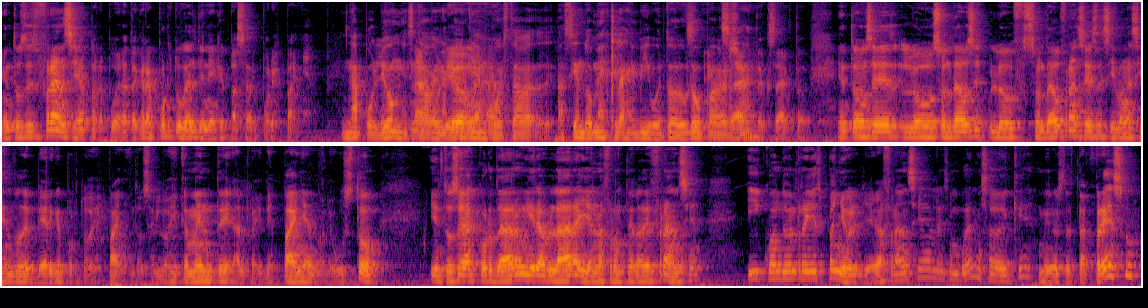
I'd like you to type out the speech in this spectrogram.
Entonces Francia, para poder atacar a Portugal, tenía que pasar por España. Napoleón estaba en aquel tiempo, estaba haciendo mezclas en vivo en toda Europa, exacto, ¿verdad? Exacto, exacto. Entonces los soldados, los soldados franceses iban haciendo de vergue por toda España. Entonces, lógicamente, al rey de España no le gustó. Y entonces acordaron ir a hablar allá en la frontera de Francia. Y cuando el rey español llega a Francia, le dicen, bueno, ¿sabe qué? Mira, usted está preso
